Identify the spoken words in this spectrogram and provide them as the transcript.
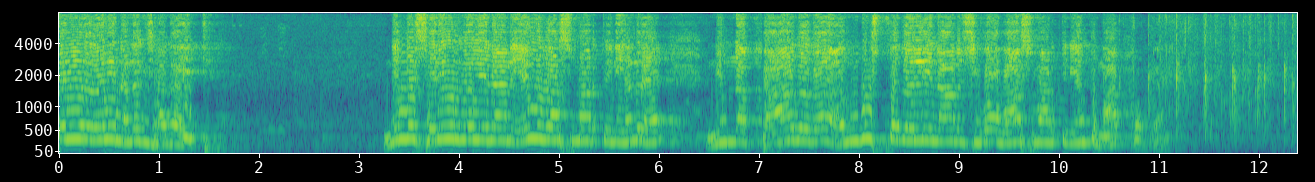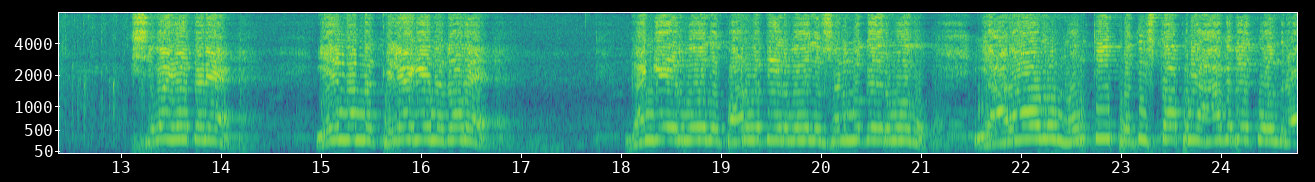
ಶರೀರದಲ್ಲಿ ನನಗೆ ಜಾಗ ಐತಿ. ನಿನ್ನ ಶರೀರದಲ್ಲಿ ನಾನು ಎಲ್ಲಿ ವಾಸ ಮಾಡ್ತೀನಿ ಅಂದ್ರೆ ನಿನ್ನ ಪಾದದ ಅಂಗುಷ್ಟದಲ್ಲಿ ನಾನು ಶಿವ ವಾಸ ಮಾಡ್ತೀನಿ ಅಂತ ಮಾತು ಕೊಡ್ತಾನೆ. ಶಿವ ಹೇಳ್ತಾನೆ ಏನ್ ನನ್ನ ತಲೆಯಾಗೇನದಾರೆ ಗಂಗೆ ಇರ್ಬೋದು, ಪಾರ್ವತಿ ಇರ್ಬೋದು, ಷಣ್ಮುಖ ಇರ್ಬೋದು, ಯಾರಾದ್ರೂ ಮೂರ್ತಿ ಪ್ರತಿಷ್ಠಾಪನೆ ಆಗಬೇಕು ಅಂದ್ರೆ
